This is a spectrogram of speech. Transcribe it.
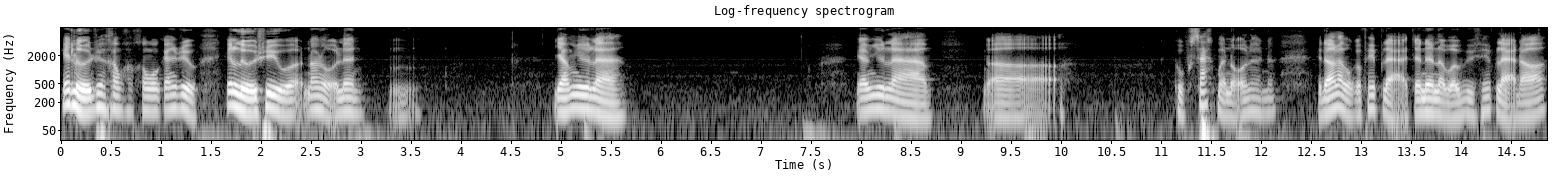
Cái lưỡi rìu không không có cán rìu. Cái lưỡi rìu nó nổi lên. Ừ. Giống như là giống như là uh, cục sắt mà nổi lên đó. Thì đó là một cái phép lạ cho nên là bởi vì phép lạ đó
